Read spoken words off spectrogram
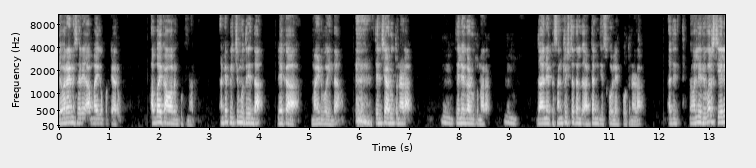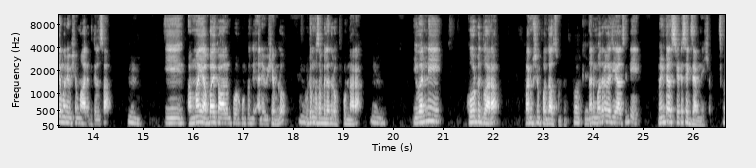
ఎవరైనా సరే అమ్మాయిగా పుట్టారు అబ్బాయి కావాలనుకుంటున్నారు అంటే పిచ్చి ముదిరిందా లేక మైండ్ పోయిందా తెలిసి అడుగుతున్నాడా. తెలియక అడుగుతున్నారా. దాని యొక్క సంక్లిష్టతలు అర్థం చేసుకోలేకపోతున్నాడా అది మళ్ళీ రివర్స్ చేయలేమనే విషయం వాళ్ళకి తెలుసా. ఈ అమ్మాయి అబ్బాయి కావాలని కోరుకుంటుంది అనే విషయంలో. కుటుంబ సభ్యులందరూ ఒప్పుకున్నారా. ఇవన్నీ కోర్టు ద్వారా పర్మిషన్ పొందాల్సి ఉంటుంది. దాన్ని మొదటగా చేయాల్సింది మెంటల్ స్టేటస్ ఎగ్జామినేషన్.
